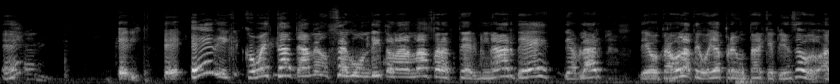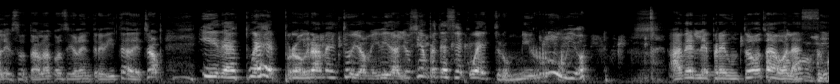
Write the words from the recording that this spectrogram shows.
¿Eh? Eric, eh, Eric, ¿cómo estás? Dame un segundito nada más para terminar de, de hablar de Otaola. Te voy a preguntar qué piensa. Alex Otaola consiguió la entrevista de Trump. Y después el programa es tuyo, mi vida. Yo siempre te secuestro, mi rubio. A ver, le preguntó Otaola. Bueno, sí.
